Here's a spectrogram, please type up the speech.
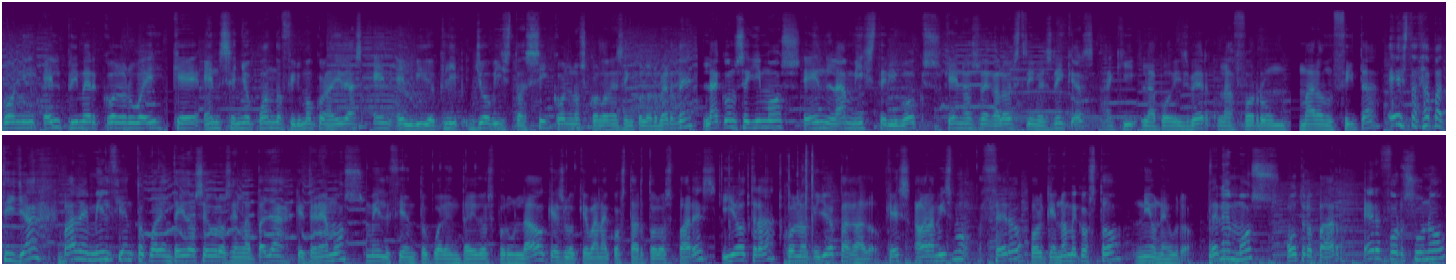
Bunny, el primer colorway que enseñó cuando firmó con Adidas en el videoclip. Yo visto así con los cordones en color verde. La conseguimos en la Mystery Box que nos regaló Stream Sneakers. Aquí la podéis ver, la Forum maroncita. Esta zapatilla vale 1142 euros en la talla que tenemos. 1142 por un lado, que es lo que van a costar todos los pares. Y otra con lo que yo he pagado, que es ahora mismo cero porque no me costó ni un euro. Tenemos otro par, Air Force 1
